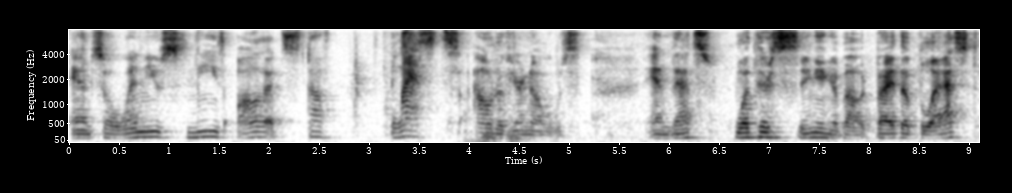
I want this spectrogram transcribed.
And so when you sneeze, all that stuff blasts out of your nose. And that's what they're singing about. By the blast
